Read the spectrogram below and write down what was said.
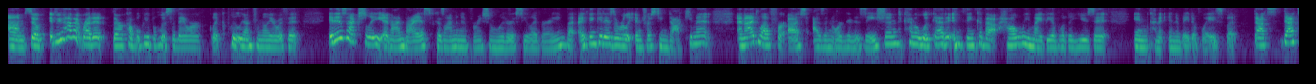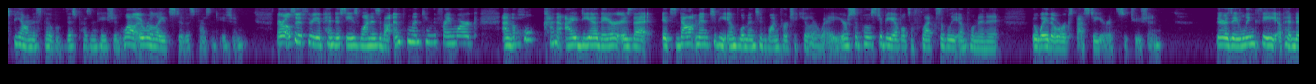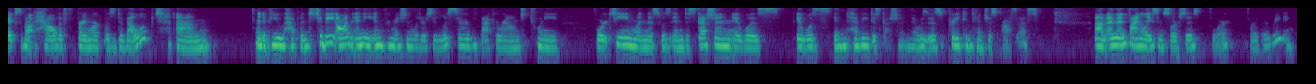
Um, so if you haven't read it, there are a couple people who said they were like completely unfamiliar with it. It is actually, and I'm biased because I'm an information literacy librarian, but I think it is a really interesting document. And I'd love for us as an organization to kind of look at it and think about how we might be able to use it in kind of innovative ways. But that's, that's beyond the scope of this presentation. Well, it relates to this presentation. There are also three appendices. One is about implementing the framework. And the whole kind of idea there is that it's not meant to be implemented one particular way. You're supposed to be able to flexibly implement it the way that works best to your institution. There is a lengthy appendix about how the framework was developed. Um, and if you happened to be on any information literacy listserv back around 2014 when this was in discussion, it was it was in heavy discussion. There was, was a pretty contentious process. Um, and then finally, some sources for further reading.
